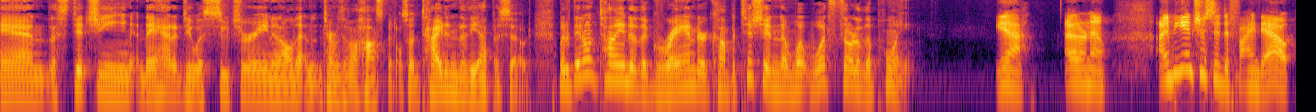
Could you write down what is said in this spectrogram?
and the stitching, and they had to do with suturing and all that in terms of a hospital. So it tied into the episode. But if they don't tie into the grander competition, then what, what's sort of the point? Yeah, I don't know. I'd be interested to find out.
